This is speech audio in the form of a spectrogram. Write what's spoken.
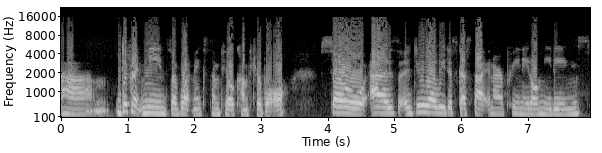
um, different needs of what makes them feel comfortable. So, as a doula, we discuss that in our prenatal meetings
